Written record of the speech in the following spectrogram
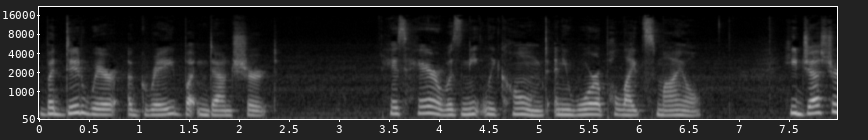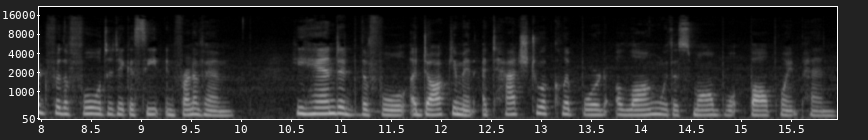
but did wear a gray button down shirt. His hair was neatly combed and he wore a polite smile. He gestured for the fool to take a seat in front of him, he handed the fool a document attached to a clipboard along with a small ballpoint pen.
